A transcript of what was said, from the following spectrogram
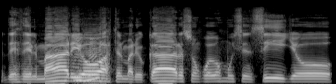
desde el Mario hasta el Mario Kart, son juegos muy sencillos,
